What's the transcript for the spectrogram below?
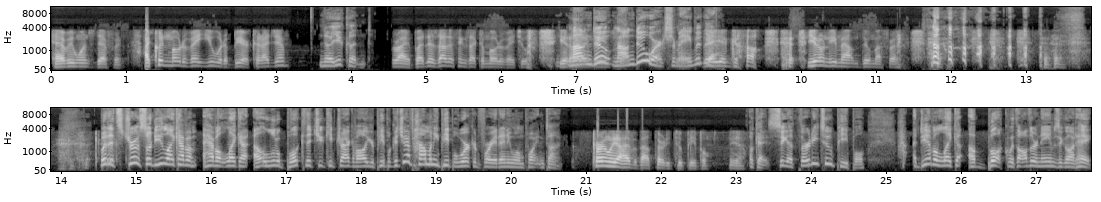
Everyone's different. I couldn't motivate you with a beer, could I, Jim? No, you couldn't. Right, but there's other things I can motivate you. you know Mountain Dew, I mean? Mountain Dew works for me. But there yeah. you go. you don't need Mountain Dew, my friend. but it's true. So do you like have a have a like a, a little book that you keep track of all your people? Because you have how many people working for you at any one point in time? Currently, I have about 32 people. Yeah. Okay, so you got 32 people. Do you have a like a, a, book with all their names and going, "Hey,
